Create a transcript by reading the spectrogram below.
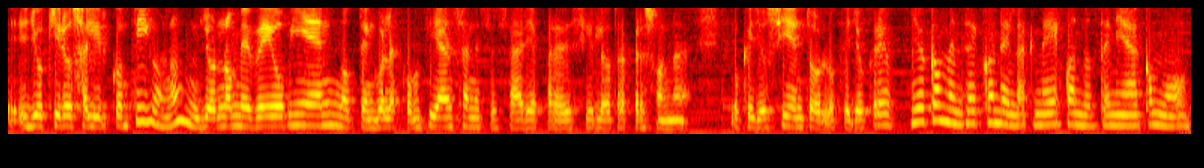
eh, yo quiero salir contigo, ¿no? Yo no me veo bien, no tengo la confianza necesaria para decirle a otra persona lo que yo siento o lo que yo creo. Yo comencé con el acné cuando tenía como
